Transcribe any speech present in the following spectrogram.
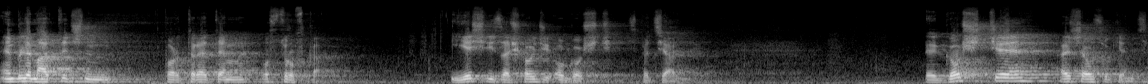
emblematycznym portretem Ostrówka. Jeśli zaś chodzi o gości specjalnych, goście, a jeszcze o sukience,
